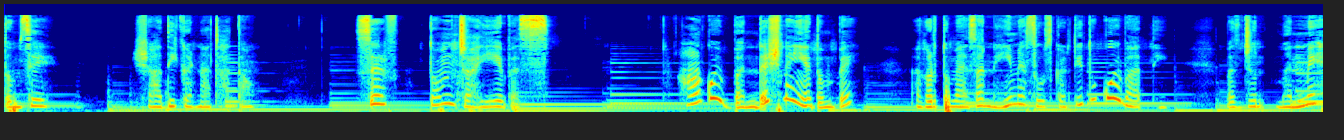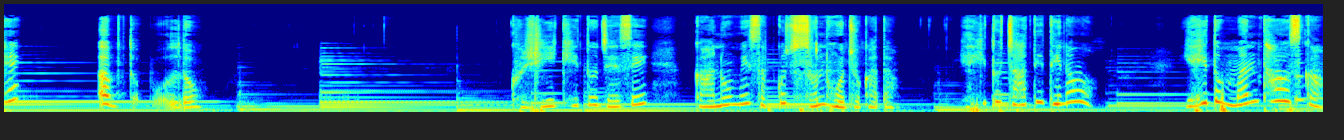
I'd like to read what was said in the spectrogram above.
तुमसे शादी करना चाहता हूँ। सिर्फ़ तुम चाहिए बस। हाँ कोई बंदिश नहीं है तुम पे। अगर तुम ऐसा नहीं महसूस करती तो कोई बात नहीं। बस जो मन में है, अब तो बोल दो। खुशी के तो जैसे कानों में सब कुछ सुन हो चुका था। यही तो चाहती थी ना वो। यही तो मन था उसका।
